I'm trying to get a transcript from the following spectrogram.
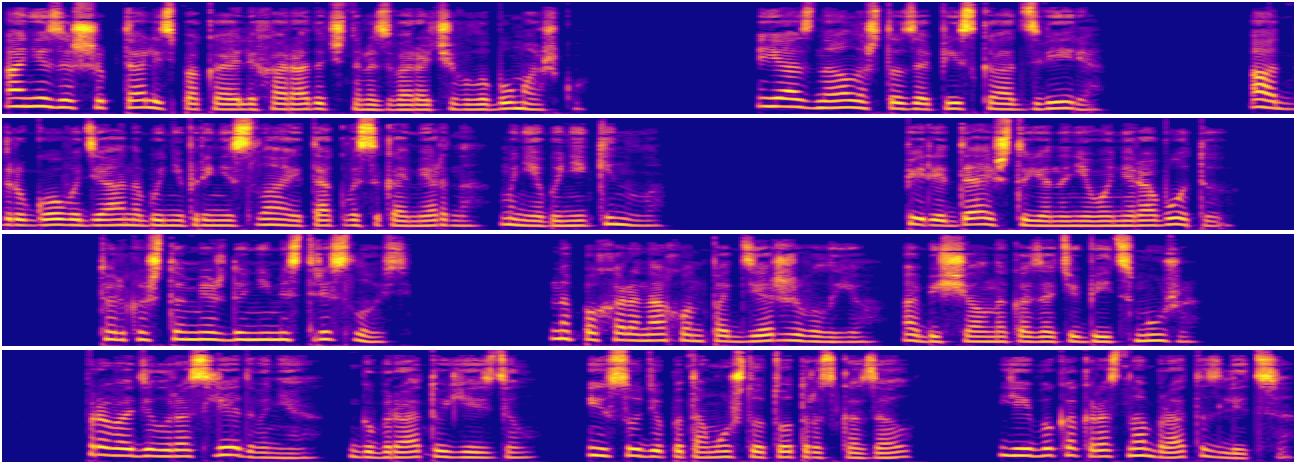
Они зашептались, пока я лихорадочно разворачивала бумажку. Я знала, что записка от зверя. А от другого Диана бы не принесла и так высокомерно мне бы не кинула. «Передай, что я на него не работаю». Только что между ними стряслось. На похоронах он поддерживал ее, обещал наказать убийц мужа. Проводил расследование, к брату ездил, и, судя по тому, что тот рассказал, ей бы как раз на брата злиться.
